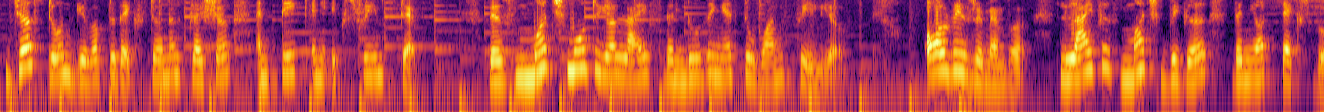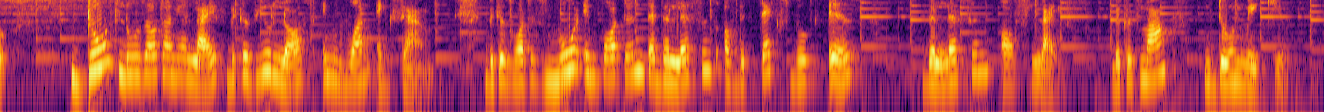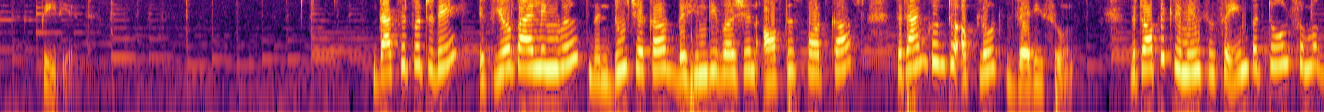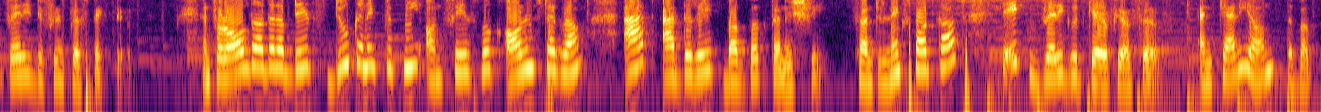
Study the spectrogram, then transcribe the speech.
Just don't give up to the external pressure and take any extreme step. There's much more to your life than losing it to one failure. Always remember, life is much bigger than your textbooks. Don't lose out on your life because you lost in one exam. Because what is more important than the lessons of the textbook is the lesson of life. Because marks don't make you. Period. That's it for today. If you're bilingual, then do check out the Hindi version of this podcast that I'm going to upload very soon. The topic remains the same but told from a very different perspective. And for all the other updates, do connect with me on Facebook or Instagram at at the rate Tanushree. So until next podcast, take very good care of yourself and carry on the Bug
